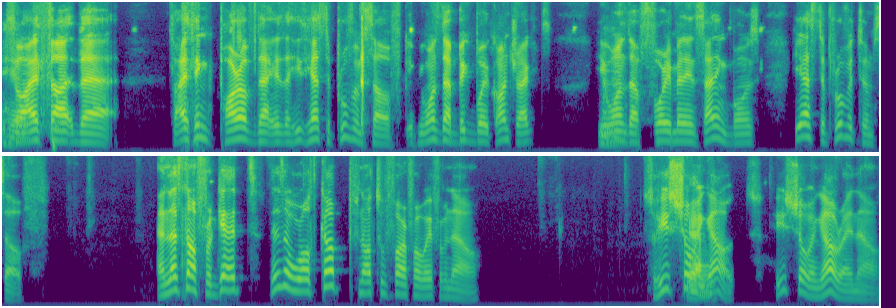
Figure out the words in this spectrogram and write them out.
Yeah. So I thought that. So I think part of that is that he has to prove himself. If he wants that big boy contract, he mm-hmm. wants that 40 million signing bonus. He has to prove it to himself. And let's not forget, there's a World Cup not too far, far away from now. So he's showing yeah. out. He's showing out right now.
